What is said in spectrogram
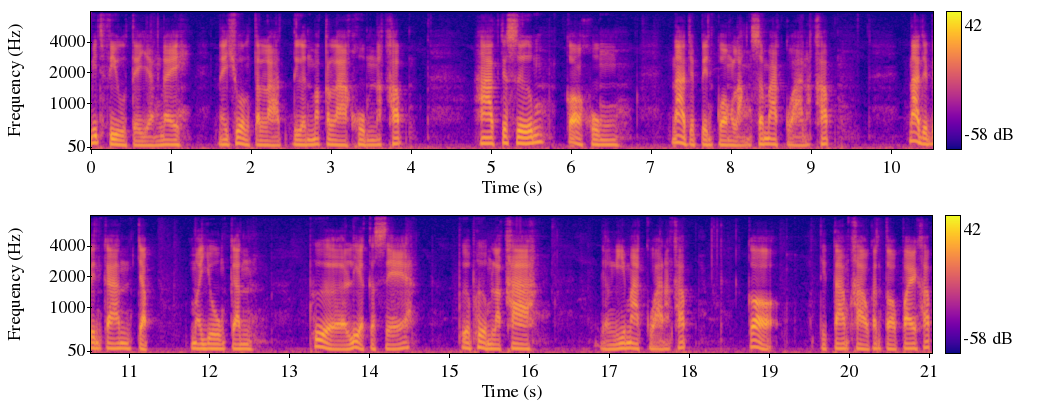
มิดฟิลด์แต่อย่างใดในช่วงตลาดเดือนมกราคมนะครับ หากจะเสริมก็คง น่าจะเป็นกองหลังซะมากกว่านะครับ น่าจะเป็นการจับมาโยงกันเพื่อเรียกกระแส เพื่อเพิ่มราคา อย่างนี้มากกว่านะครับ ก็ติดตามข่าวกันต่อไปครับ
